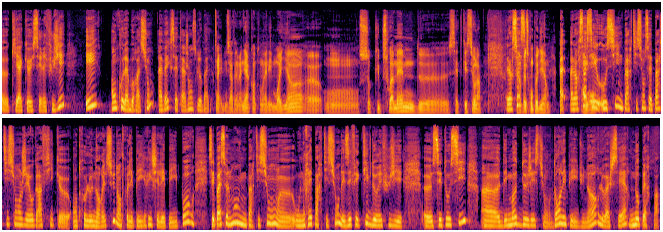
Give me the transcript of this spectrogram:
euh, qui accueille ces réfugiés et en collaboration avec cette agence globale. D'une certaine manière, quand on a les moyens, euh, on s'occupe soi-même de cette question-là. C'est un peu ce qu'on peut dire. Ah, alors ça, c'est aussi une partition, cette partition géographique euh, entre le nord et le sud, entre les pays riches et les pays pauvres. C'est pas seulement une partition euh, ou une répartition des effectifs de réfugiés. c'est aussi des modes de gestion. Dans les pays du nord, le HCR n'opère pas.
